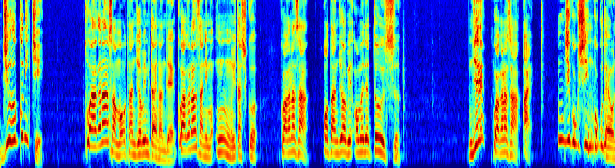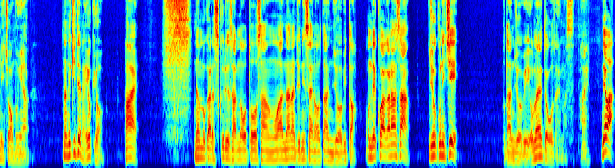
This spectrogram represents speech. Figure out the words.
19日クワガナーさんもお誕生日みたいなんでクワガナーさんにもうんゆたしく。クワガナーさんお誕生日おめでとうっす。じクワガナーさん。はい。自国申告だよにちょうむんや。なんで来てないよ今日。はい。南部からスクリューさんのお父さんは72歳のお誕生日と。ほんでクワガナさん19日お誕生日おめでとうございます。はい。では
